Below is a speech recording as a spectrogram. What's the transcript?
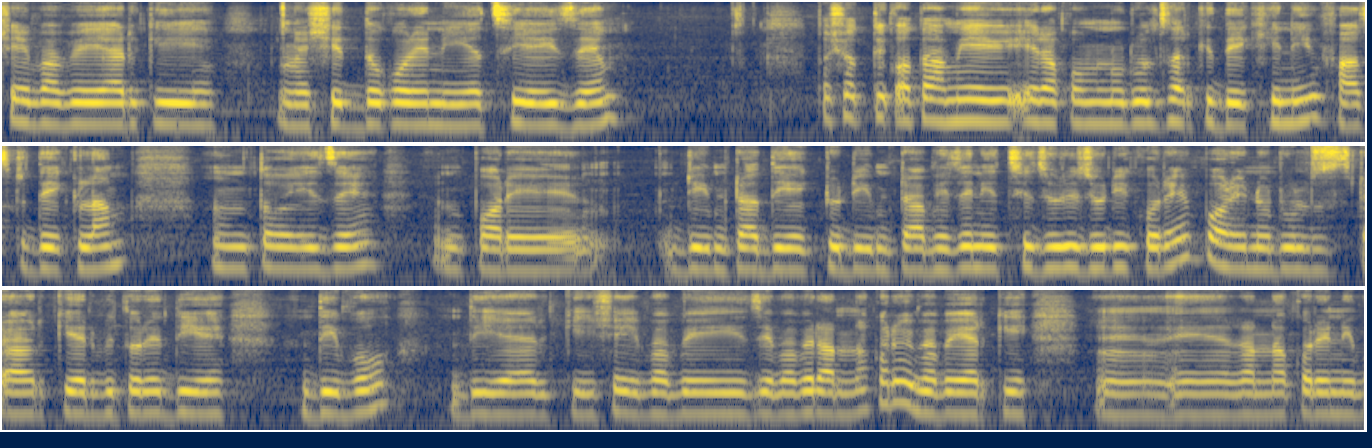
সেভাবে আর কি সিদ্ধ করে নিয়েছি এই যে। তো সত্যি কথা আমি এরকম নুডলস আর কি দেখিনি ফার্স্ট দেখলাম। তো এই যে পরে ডিমটা দিয়ে একটু ডিমটা ভেজে নিচ্ছি ঝুড়ি ঝুড়ি করে, পরে নুডলসটা আর কি এর ভিতরে দিয়ে দিব। দিয়ে আর কি সেইভাবেই যেভাবে রান্না করে ওইভাবে আর কি রান্না করে নিব।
